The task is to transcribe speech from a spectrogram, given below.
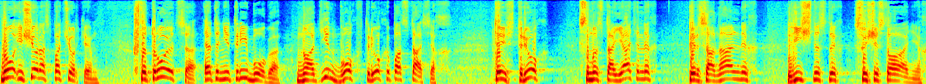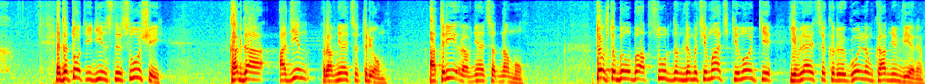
Но еще раз подчеркиваем, что Троица – это не три Бога, но один Бог в трех ипостасях, то есть трех самостоятельных персональных, личностных существованиях. Это тот единственный случай, когда один равняется трем, а три равняется одному. То, что было бы абсурдным для математики и логики, является краеугольным камнем веры.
